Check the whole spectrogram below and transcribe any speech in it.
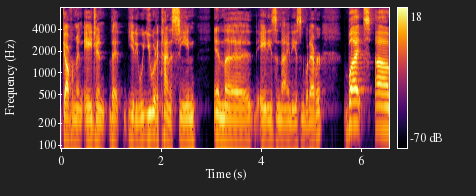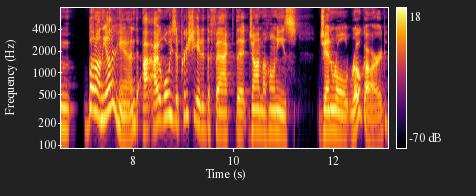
government agent that you you would have kind of seen in the 80s and 90s and whatever. But um, but on the other hand, I, I always appreciated the fact that John Mahoney's General Rogard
